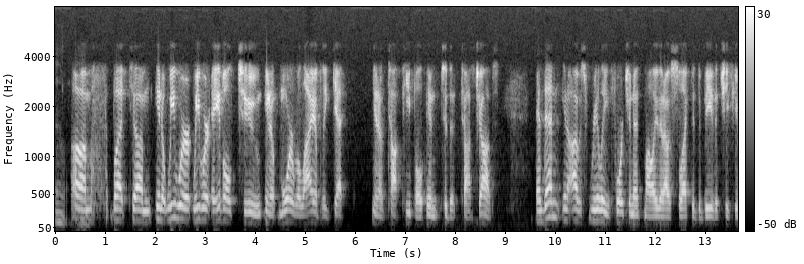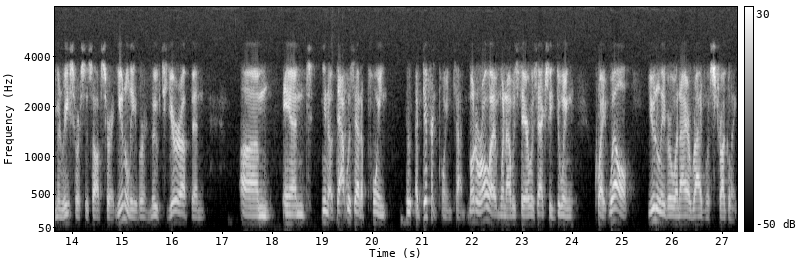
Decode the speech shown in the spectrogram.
Oh. Um, but um, you know, we were we were able to you know more reliably get you know top people into the top jobs. And then, you know, I was really fortunate, Molly, that I was selected to be the chief human resources officer at Unilever and moved to Europe. And, um, and, you know, that was at a point, a different point in time. Motorola, when I was there, was actually doing quite well. Unilever, when I arrived, was struggling.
